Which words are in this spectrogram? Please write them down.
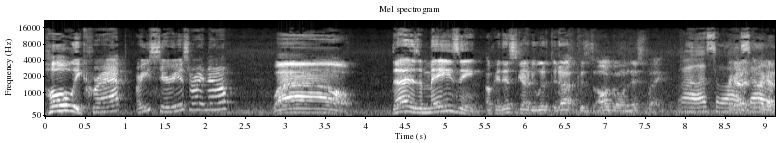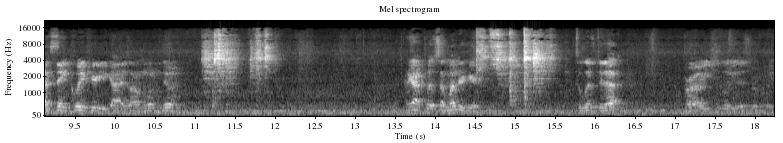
Holy crap! Are you serious right now? Wow, that is amazing. Okay, this has got to be lifted up because it's all going this way. Wow, that's a lot I of gotta, I gotta think quick here, you guys. I don't know what I'm doing. I gotta put something under here to lift it up. Bro, you should look at this real quick.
